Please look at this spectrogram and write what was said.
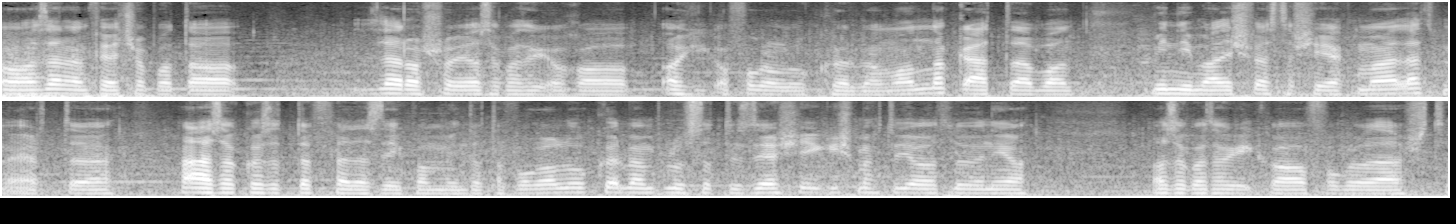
az ellenfél csapata lerasolja azokat, akik a, akik a foglalók körben vannak, általában minimális veszteségek mellett, mert uh, házak között több fedezék van, mint ott a foglalókörben, plusz a tüzérség is meg tudja ott lőni a, azokat, akik a foglalást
